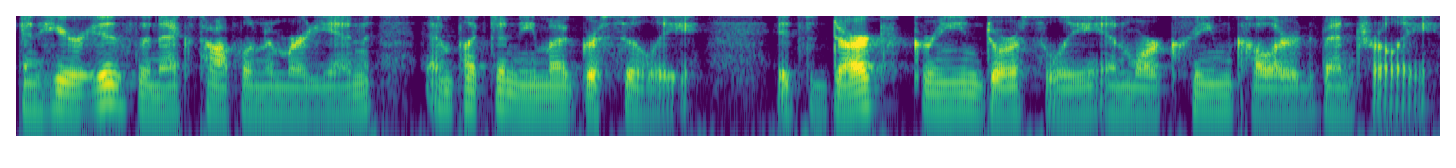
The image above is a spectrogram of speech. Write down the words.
And here is the next Hoplonemertean, Emplectonema gracile. It's dark green dorsally and more cream-colored ventrally.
